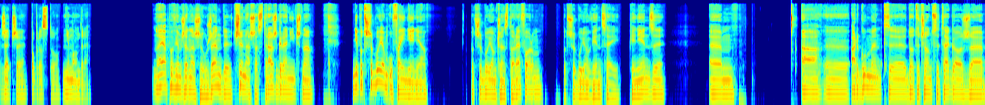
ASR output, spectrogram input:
rzeczy po prostu niemądre. No ja powiem, że nasze urzędy, czy nasza Straż Graniczna nie potrzebują ufajnienia. Potrzebują często reform, potrzebują więcej pieniędzy. Um, a y, argument y, dotyczący tego, że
